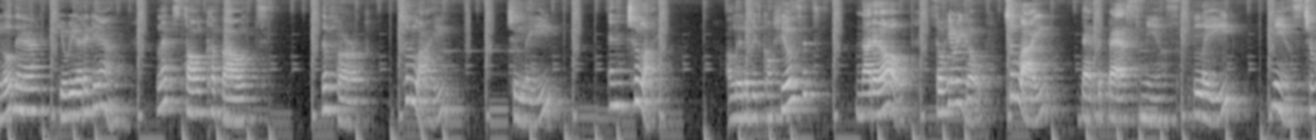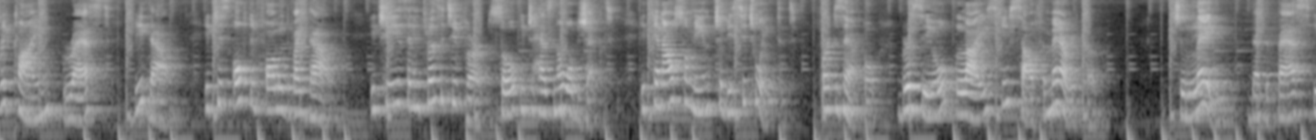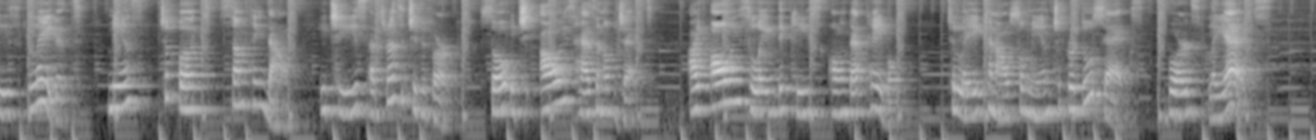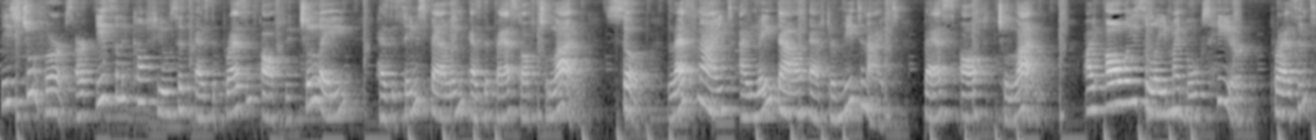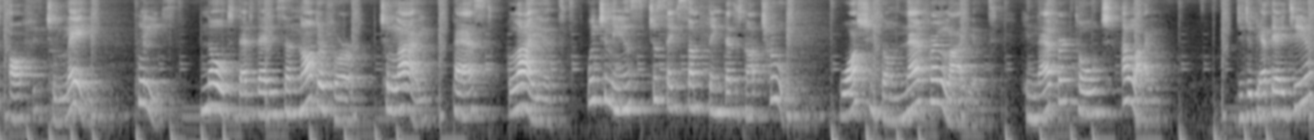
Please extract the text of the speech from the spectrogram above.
Hello there, here we are again. Let's talk about the verb to lie, to lay, and to lie. A little bit confused? Not at all. So here we go. To lie, that the past means lay, means to recline, rest, be down. It is often followed by down. It is an intransitive verb, so it has no object. It can also mean to be situated. For example, Brazil lies in South America. To lay, that the past is laid, means to put something down. It is a transitive verb, so it always has an object. I always lay the keys on that table. To lay can also mean to produce eggs. Birds lay eggs. These two verbs are easily confused as the present of to lay has the same spelling as the past of to lie. So, last night I lay down after midnight, past of to lie. I always lay my books here, present of to lay. Please note that there is another verb, to lie, past, lied which means to say something that is not true. Washington never lied. He never told a lie. Did you get the idea?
